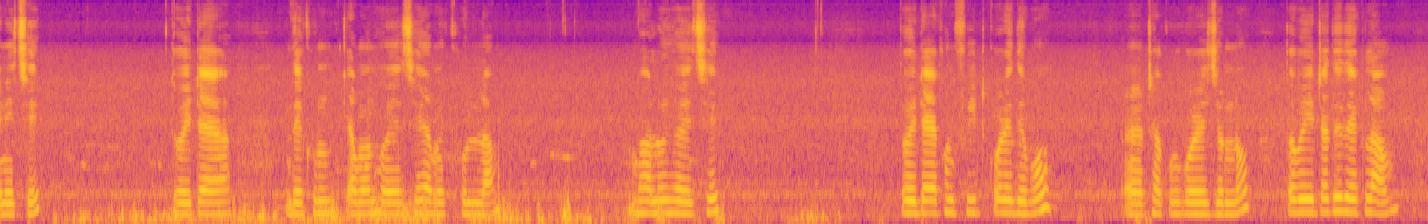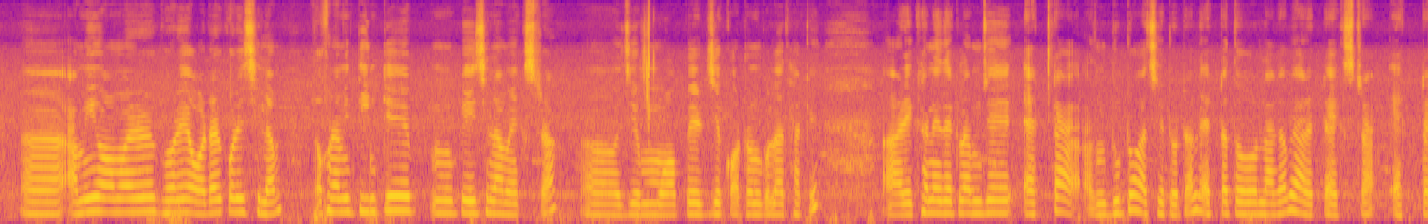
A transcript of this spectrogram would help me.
এনেছে। তো এটা দেখুন কেমন হয়েছে, আমি খুললাম। ভালোই হয়েছে। তো এটা এখন ফিট করে দেব ঠাকুর ঘরের জন্য। তবে এটাতে দেখলাম আমিও আমার ঘরে অর্ডার করেছিলাম। তখন আমি তিনটে পেয়েছিলাম এক্সট্রা যে মপের যে কটনগুলো থাকে। আর এখানে দেখলাম যে একটা দুটো আছে টোটাল একটা তো লাগাবে আর একটা এক্সট্রা একটা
